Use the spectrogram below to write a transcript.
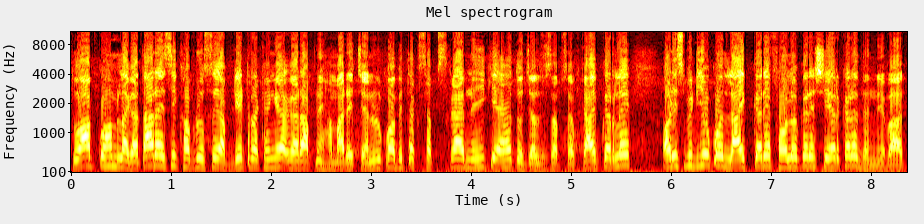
तो आपको हम लगातार ऐसी खबरों से अपडेट रखेंगे। अगर आपने हमारे चैनल को अभी तक सब्सक्राइब नहीं किया है तो जल्द से सब्सक्राइब कर ले और इस वीडियो को लाइक करें फॉलो करें शेयर करें। धन्यवाद।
